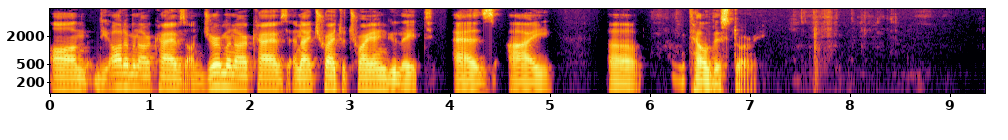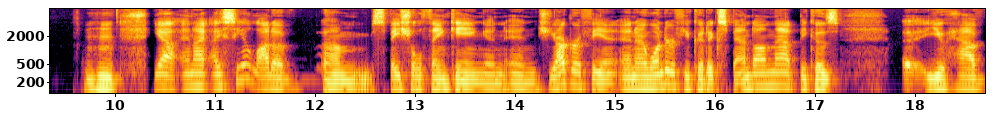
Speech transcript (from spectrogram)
on the Ottoman archives, on German archives, and I try to triangulate as I uh, tell this story. Mm-hmm. Yeah, and I, I, see a lot of um, spatial thinking and, and geography, and, I wonder if you could expand on that because uh, you have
